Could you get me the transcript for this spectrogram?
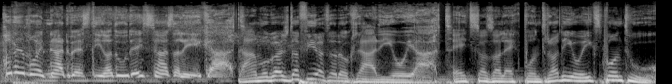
Ha nem hagynád veszni adód egy százalékát, támogasd a fiatalok rádióját. Egy százalék.radiox.hu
